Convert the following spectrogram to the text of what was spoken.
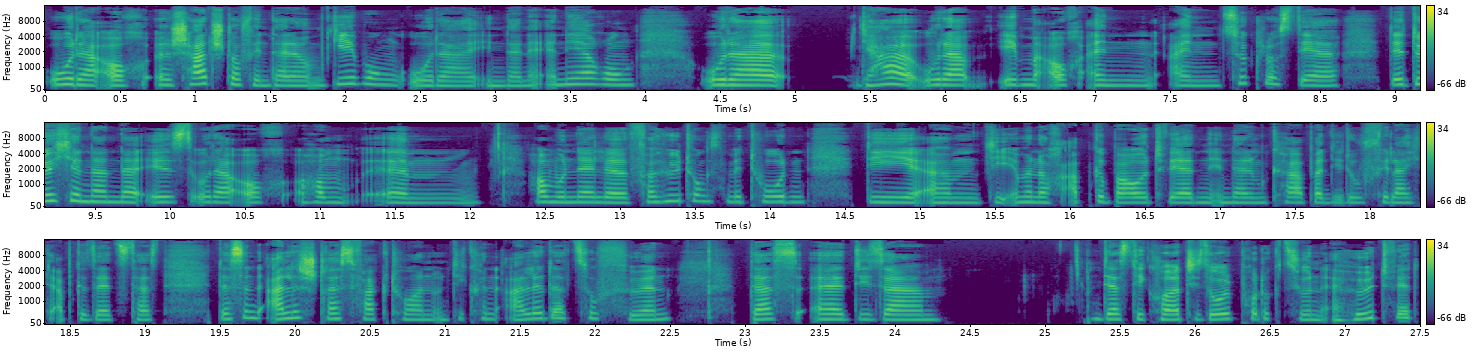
oder auch äh, Schadstoffe in deiner Umgebung oder in deiner Ernährung oder ja, oder eben auch ein, ein Zyklus, der, der durcheinander ist oder auch horm, ähm, hormonelle Verhütungsmethoden, die, ähm, die immer noch abgebaut werden in deinem Körper, die du vielleicht abgesetzt hast. Das sind alles Stressfaktoren und die können alle dazu führen, dass äh, dieser dass die Cortisolproduktion erhöht wird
